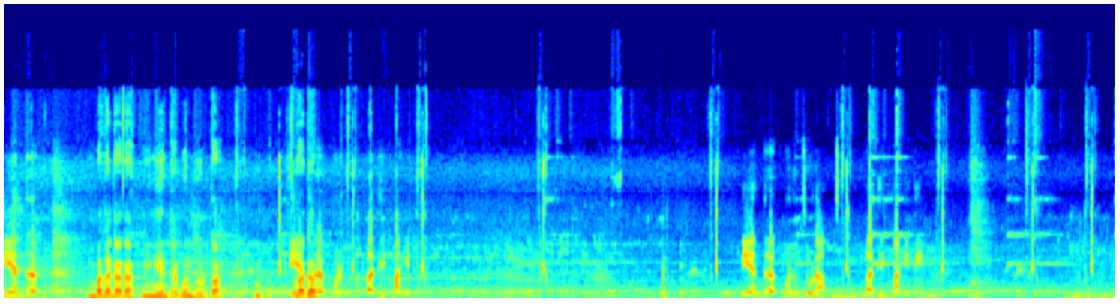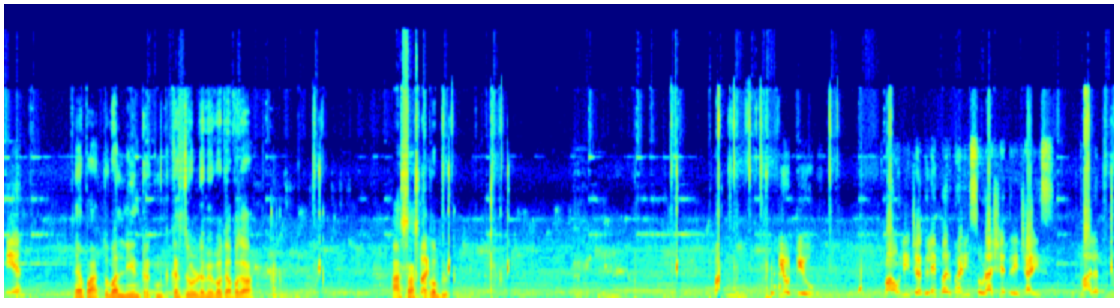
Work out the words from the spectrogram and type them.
नियंत्रक बघा दादा मी नियंत्रक म्हणून जोडतो. बघा. नियंत्रक म्हणून अधिक माहिती. नियंत्रक म्हणून जोडा. अधिक माहिती. नियंत्र हे पहा तुम्हाला नियंत्रक कसं जोडलं मी बघा बघा. असं असतं का? युट्यूब माऊली जगले परभणी सोळाशे त्रेचाळीस. पालक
